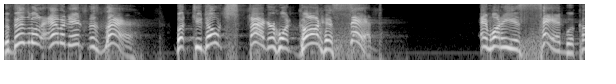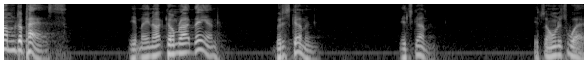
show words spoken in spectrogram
The visible evidence is there, but you don't stagger what God has said. And what He has said will come to pass. It may not come right then, but it's coming. It's coming. It's on its way.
